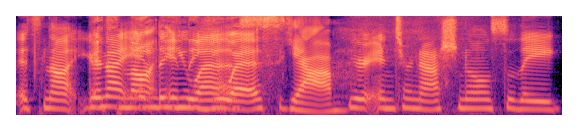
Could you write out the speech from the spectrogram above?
it's not. You're It's not, in, the, US. Yeah. You're international, so they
